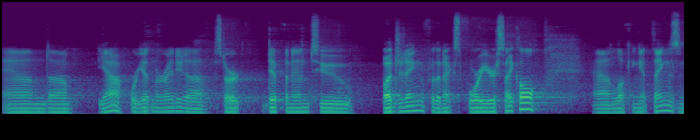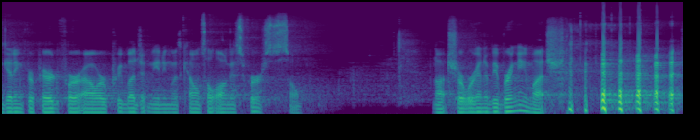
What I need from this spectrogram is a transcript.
And uh, yeah, we're getting ready to start dipping into budgeting for the next four year cycle and looking at things and getting prepared for our pre budget meeting with council August 1st. So. Not sure we're going to be bringing much, but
